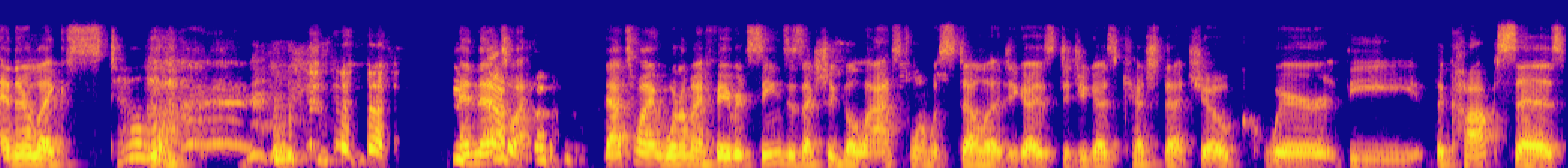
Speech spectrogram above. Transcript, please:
and they're like Stella. and that's why that's why one of my favorite scenes is actually the last one with Stella. Do you guys did you guys catch that joke where the the cop says,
